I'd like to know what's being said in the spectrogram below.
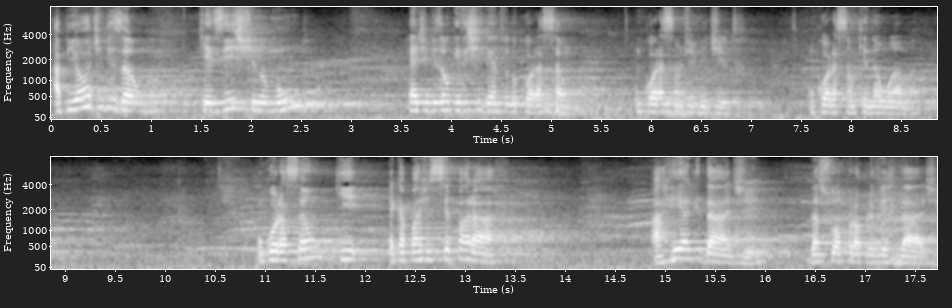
A pior divisão que existe no mundo é a divisão que existe dentro do coração. Um coração dividido. Um coração que não ama. Um coração que é capaz de separar a realidade da sua própria verdade.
